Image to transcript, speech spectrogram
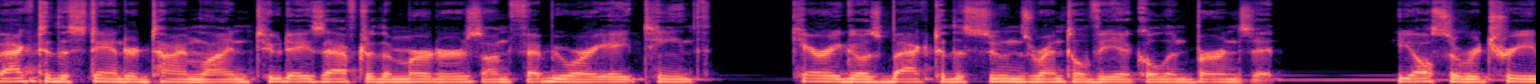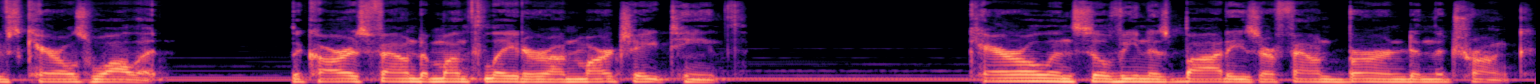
Back to the standard timeline, two days after the murders on February 18th, Cary goes back to the Sund's rental vehicle and burns it. He also retrieves Carol's wallet. The car is found a month later on March 18th. Carol and Silvina's bodies are found burned in the trunk.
